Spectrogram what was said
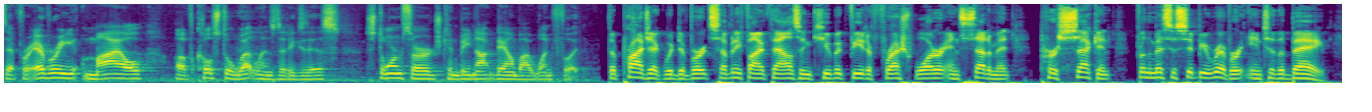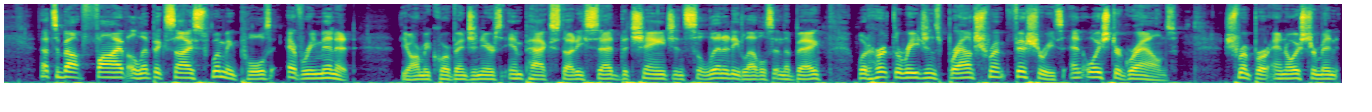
That for every mile of coastal wetlands that exists, storm surge can be knocked down by one foot. The project would divert 75,000 cubic feet of fresh water and sediment per second from the Mississippi River into the bay. That's about five Olympic sized swimming pools every minute. The Army Corps of Engineers impact study said the change in salinity levels in the bay would hurt the region's brown shrimp fisheries and oyster grounds. Shrimper and oysterman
